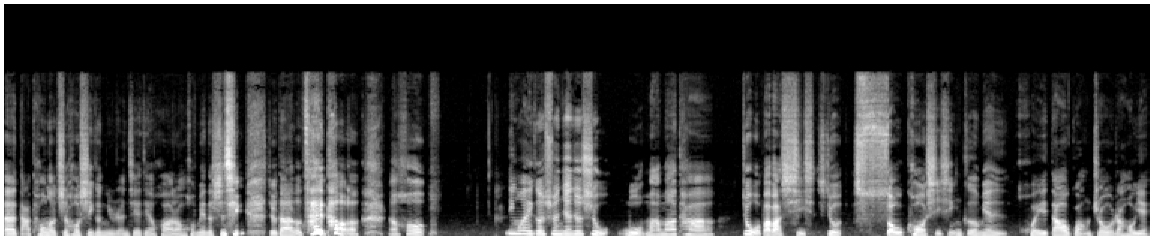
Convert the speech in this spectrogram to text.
呃打通了之后是一个女人接电话，然后后面的事情就大家都 猜到了。然后另外一个瞬间就是我妈妈她就我爸爸洗就 so call 洗心革面回到广州，然后也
